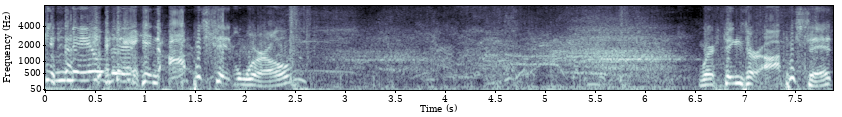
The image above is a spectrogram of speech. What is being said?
Nailed it! In opposite world, where things are opposite.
